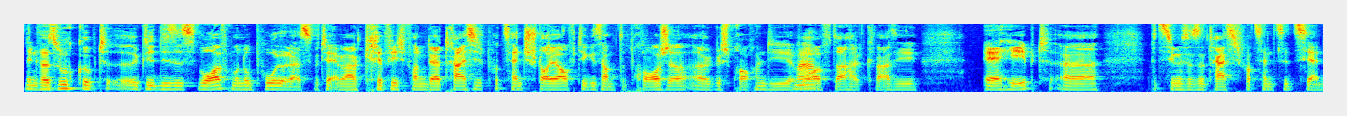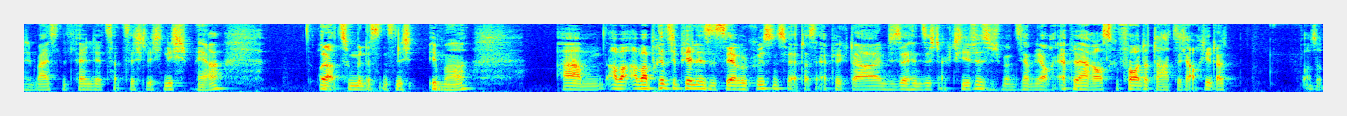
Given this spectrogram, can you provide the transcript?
den Versuch gibt, äh, dieses Wolf-Monopol, oder es wird ja immer griffig von der 30% Steuer auf die gesamte Branche äh, gesprochen, die ja. Wolf da halt quasi erhebt, äh, beziehungsweise 30% sitzt ja in den meisten Fällen jetzt tatsächlich nicht mehr. Oder zumindest nicht immer. Ähm, aber, aber prinzipiell ist es sehr begrüßenswert, dass Epic da in dieser Hinsicht aktiv ist. Ich meine, sie haben ja auch Apple herausgefordert, da hat sich auch jeder, also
